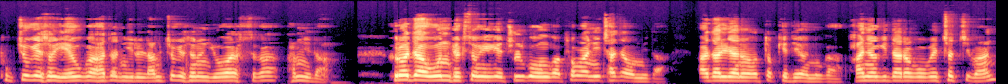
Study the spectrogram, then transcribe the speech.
북쪽에서 예후가 하던 일을 남쪽에서는 요아스가 합니다. 그러자 온 백성에게 즐거움과 평안이 찾아옵니다. 아달랴는 어떻게 되었는가? 반역이다라고 외쳤지만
